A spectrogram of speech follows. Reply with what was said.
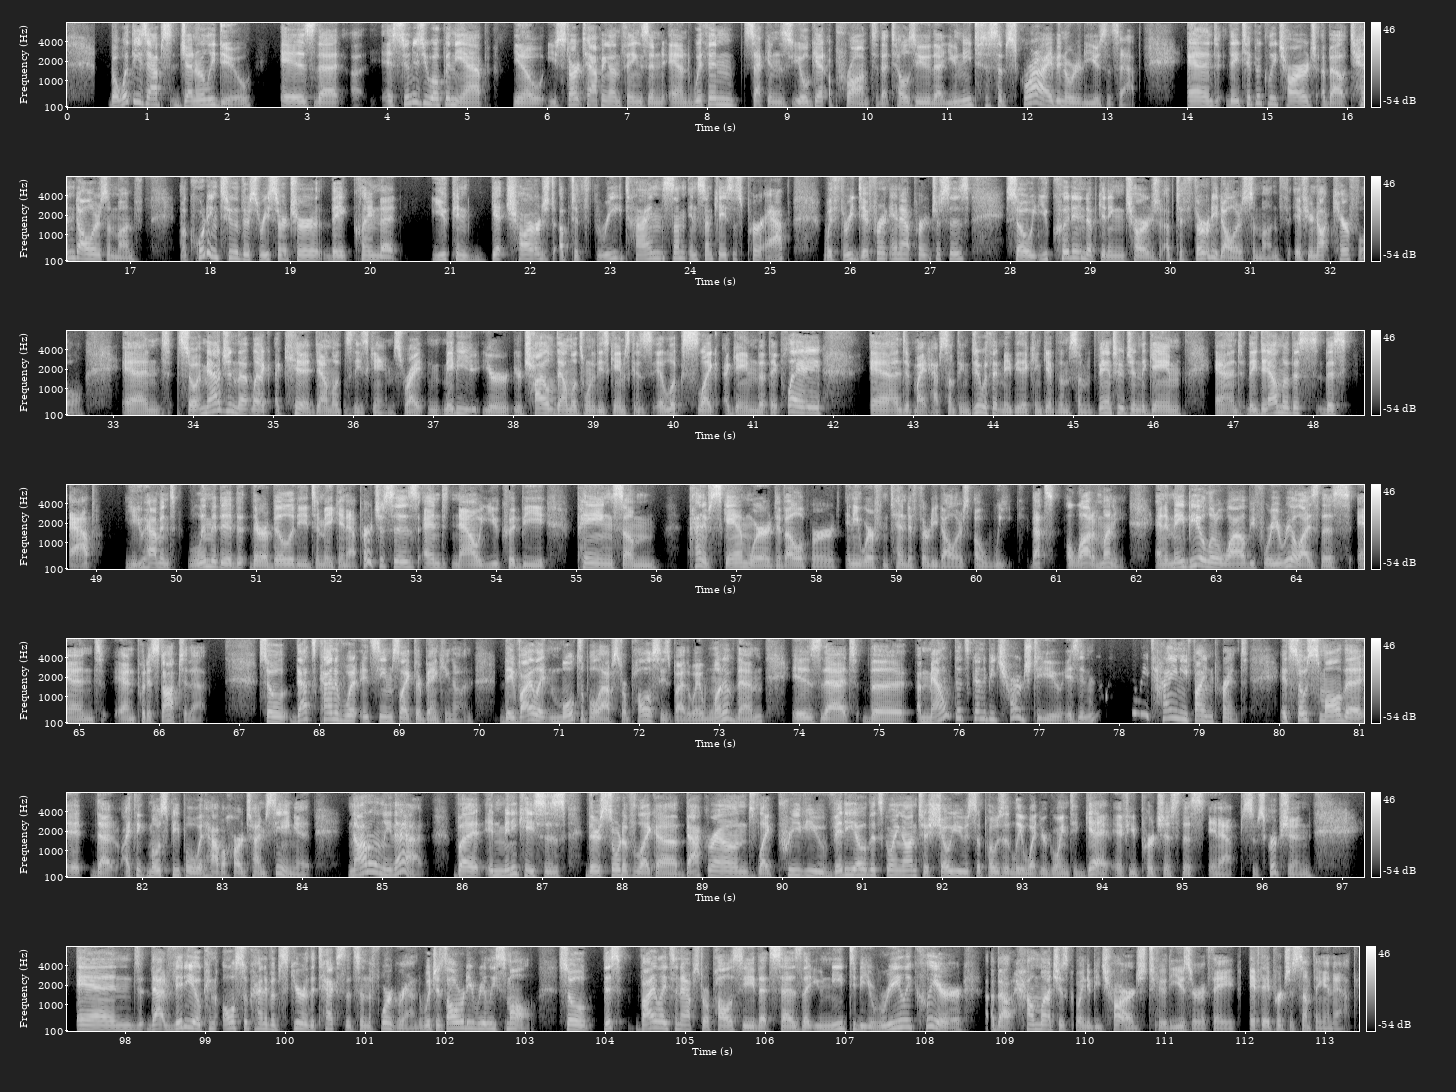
But what these apps generally do is that uh, as soon as you open the app, you know, you start tapping on things and, and within seconds, you'll get a prompt that tells you that you need to subscribe in order to use this app and they typically charge about $10 a month. According to this researcher, they claim that you can get charged up to three times some in some cases per app with three different in-app purchases. So you could end up getting charged up to $30 a month if you're not careful. And so imagine that like a kid downloads these games right? Maybe your your child downloads one of these games because it looks like a game that they play and it might have something to do with it. Maybe they can give them some advantage in the game and they download this, this app. You haven't limited their ability to make in-app purchases. And now you could be paying some kind of scamware developer anywhere from 10 to $30 a week. That's a lot of money. And it may be a little while before you realize this and and put a stop to that. So that's kind of what it seems like they're banking on. They violate multiple App Store policies, by the way. One of them is that the amount that's going to be charged to you is in really tiny fine print. It's so small that it that I think most people would have a hard time seeing it. Not only that, but in many cases, there's sort of like a background, like preview video that's going on to show you supposedly what you're going to get if you purchase this in app subscription. And that video can also kind of obscure the text that's in the foreground, which is already really small. So this violates an App Store policy that says that you need to be really clear about how much is going to be charged to the user if they if they purchase something in app.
